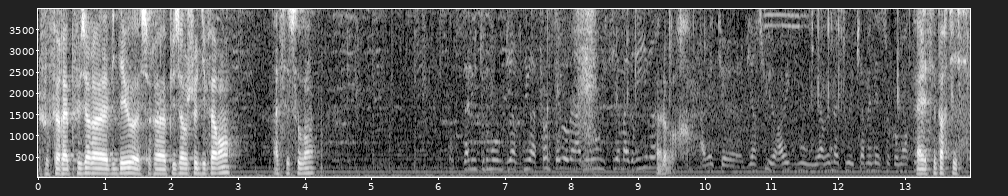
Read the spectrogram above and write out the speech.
Je vous ferai plusieurs euh, vidéos euh, sur euh, plusieurs jeux différents, assez souvent. Salut tout le monde, bienvenue à Santiago Bernabéu, ici à Madrid. Alors, Avec, euh, bien sûr, avec vous, Hervé Matou et Pierre Ménès au commentaire. allez, c'est parti. Division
